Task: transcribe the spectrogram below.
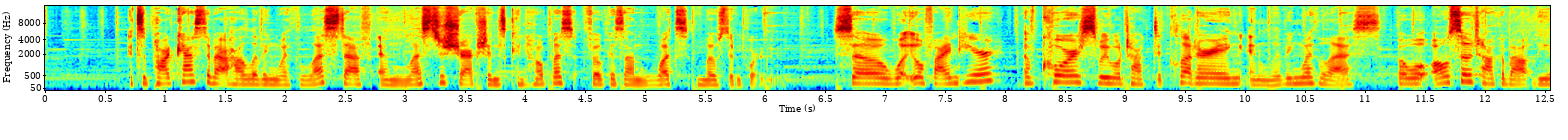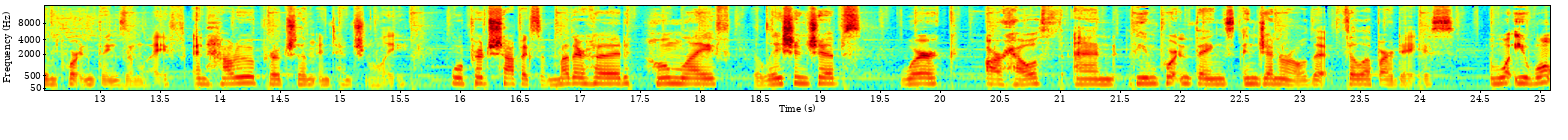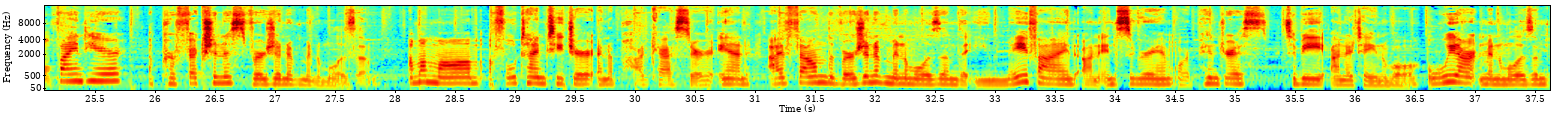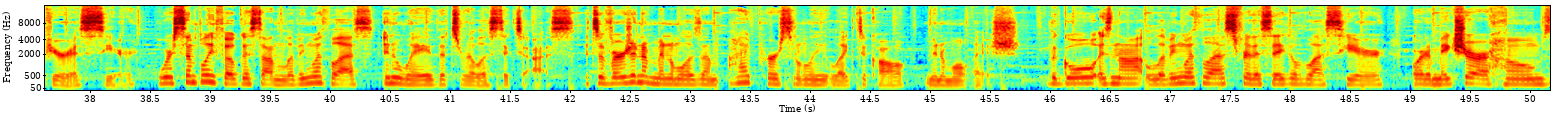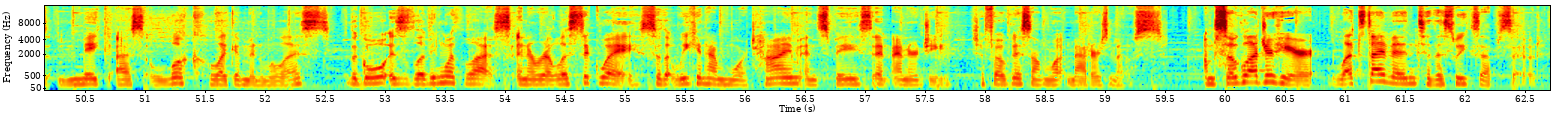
It's a podcast about how living with less stuff and less distractions can help us focus on what's most important. So, what you'll find here? Of course, we will talk decluttering and living with less, but we'll also talk about the important things in life and how to approach them intentionally. We'll approach topics of motherhood, home life, relationships, work, our health, and the important things in general that fill up our days. And what you won't find here, a perfectionist version of minimalism. I'm a mom, a full time teacher, and a podcaster, and I've found the version of minimalism that you may find on Instagram or Pinterest to be unattainable. We aren't minimalism purists here. We're simply focused on living with less in a way that's realistic to us. It's a version of minimalism I personally like to call minimal ish. The goal is not living with less for the sake of less here or to make sure our homes make us look like a minimalist. The goal is living with less in a realistic way so that we can have more time and space and energy to focus on what matters most. I'm so glad you're here. Let's dive into this week's episode.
